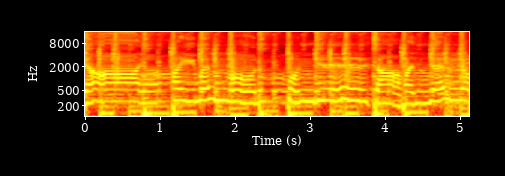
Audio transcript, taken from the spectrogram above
കനിയായ ഐമൻ മോനും കൊഞ്ചിൽ ചാമഞ്ഞല്ലോ.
